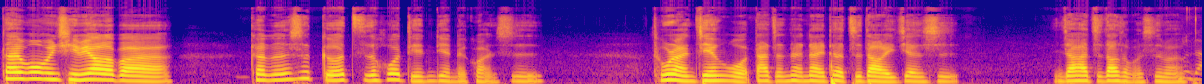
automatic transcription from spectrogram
太莫名其妙了吧？可能是格子或点点的款式。突然间，我大侦探奈特知道了一件事，你知道他知道什么事吗？不知道。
